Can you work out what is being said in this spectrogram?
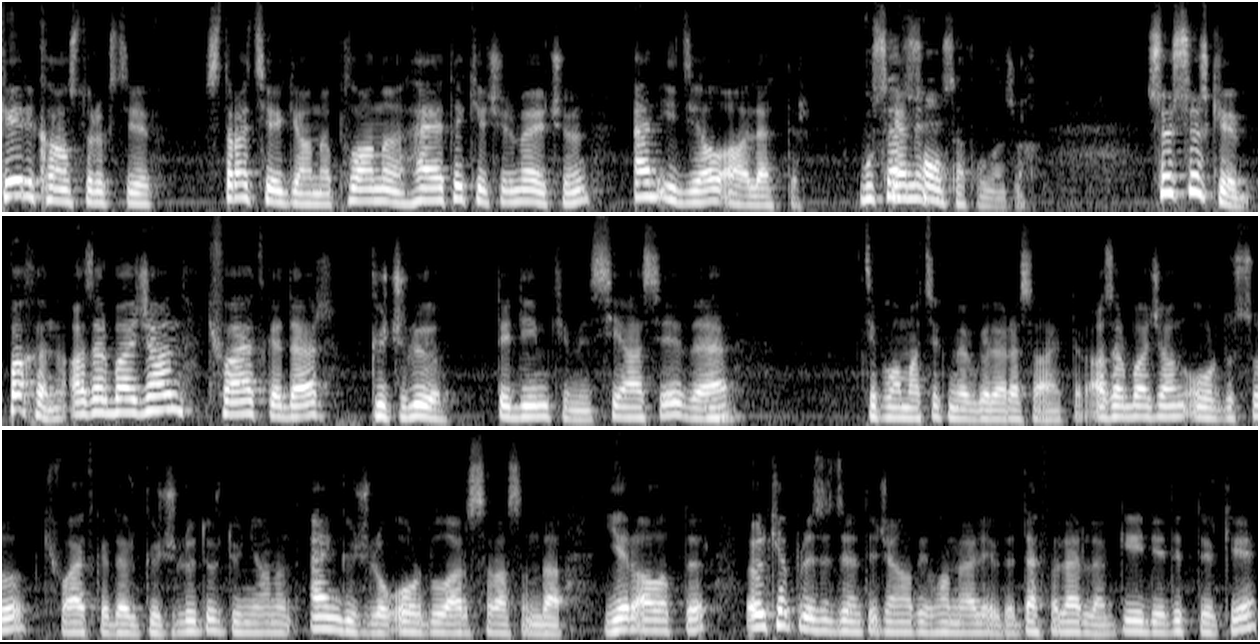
qeyri-konstruktiv strategiyanı, planı həyata keçirmək üçün ən ideal alətdir. Bu səhv yəni, son səhv olacaq. Sözsüz ki, baxın, Azərbaycan kifayət qədər güclü, dediyim kimi, siyasi və Hı. Diplomatik mövqelərə sahibdir. Azərbaycanın ordusu kifayət qədər güclüdür, dünyanın ən güclü orduları sırasında yer alıbdır. Ölkə prezidenti cənab İlham Əliyev də dəfələrlə qeyd edibdir ki,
